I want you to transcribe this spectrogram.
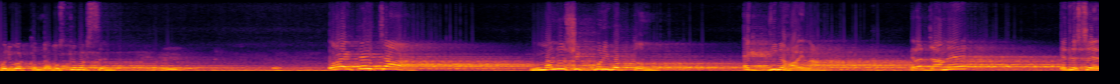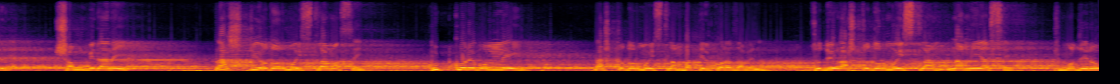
পরিবর্তনটা বুঝতে পারছেন? ওরা এটাই চায়, মানসিক পরিবর্তন একদিনে হয় না। এরা জানে এদেশের সংবিধানে রাষ্ট্রীয় ধর্ম ইসলাম আছে। হুট করে বললেই রাষ্ট্রধর্ম ইসলাম বাতিল করা যাবে না। যদিও রাষ্ট্রধর্ম ইসলাম নামই আছে, মদেরও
